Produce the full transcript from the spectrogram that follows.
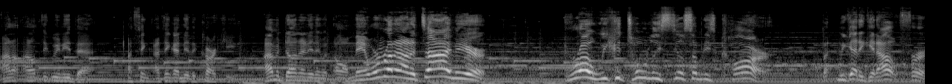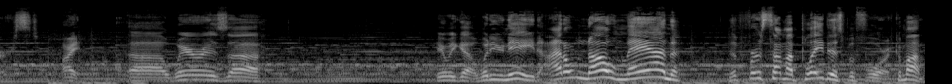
I don't. I don't think we need that. I think. I think I need the car key. I haven't done anything with. Oh man, we're running out of time here, bro. We could totally steal somebody's car, but we got to get out first. All right. Uh, where is uh? Here we go. What do you need? I don't know, man. The first time I played this before. Come on.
